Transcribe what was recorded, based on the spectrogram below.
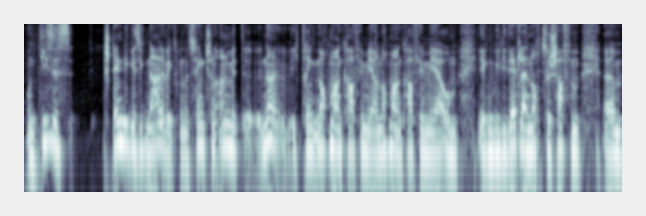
Und dieses ständige Signale wegdrücken. Das fängt schon an mit, äh, ne, ich trinke noch mal einen Kaffee mehr und noch mal einen Kaffee mehr, um irgendwie die Deadline noch zu schaffen. Ähm,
